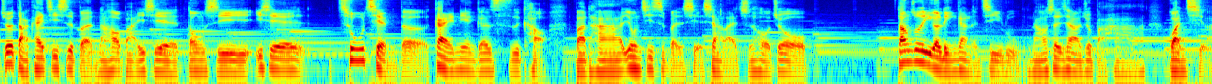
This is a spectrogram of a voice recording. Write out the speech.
就打开记事本，然后把一些东西一些。粗浅的概念跟思考，把它用记事本写下来之后，就当做一个灵感的记录，然后剩下的就把它关起来，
